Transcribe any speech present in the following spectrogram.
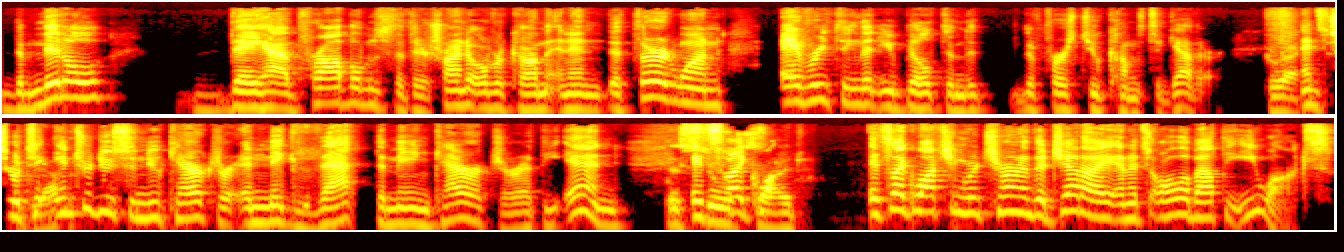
the middle, they have problems that they're trying to overcome, and in the third one, everything that you built in the, the first two comes together. Correct. And so to Yep. introduce a new character and make mm. that the main character at the end, This it's like it's like watching Return of the Jedi and it's all about the Ewoks.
